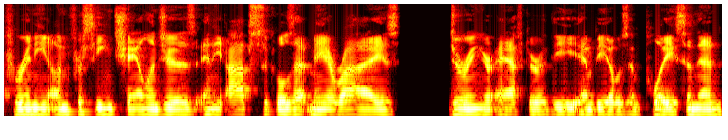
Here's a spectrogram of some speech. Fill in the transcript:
for any unforeseen challenges, any obstacles that may arise during or after the MBO is in place? And then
